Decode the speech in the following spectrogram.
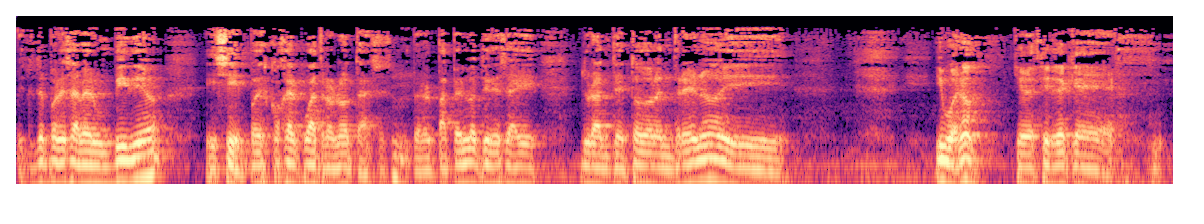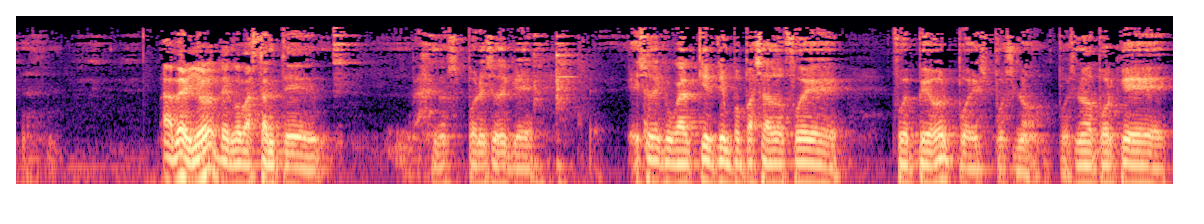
Y tú te pones a ver un vídeo y sí, puedes coger cuatro notas, pero el papel lo tienes ahí durante todo el entreno y... Y bueno, quiero decir de que... A ver, yo tengo bastante... No es por eso de que eso de que cualquier tiempo pasado fue fue peor pues pues no pues no porque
